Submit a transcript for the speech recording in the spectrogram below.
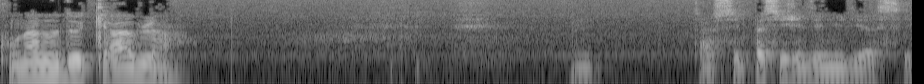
qu'on a nos deux câbles. je sais pas si j'ai dénudé assez.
